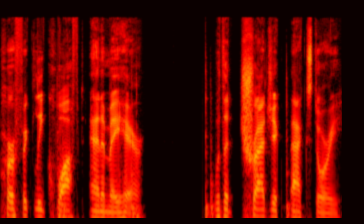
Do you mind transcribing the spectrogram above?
Perfectly coiffed anime hair with a tragic backstory.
